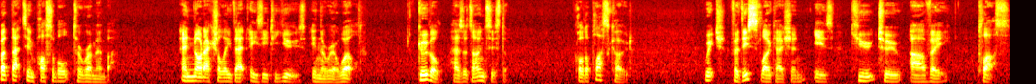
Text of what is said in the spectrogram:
But that's impossible to remember and not actually that easy to use in the real world. Google has its own system called a plus code, which for this location is Q2RV plus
